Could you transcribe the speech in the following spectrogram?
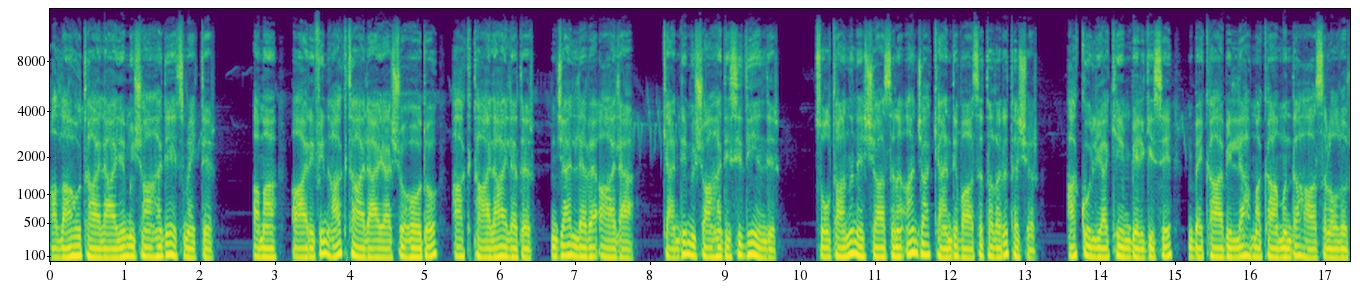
Allahu Teala'yı müşahede etmektir. Ama arifin Hak Teala'ya şuhudu Hak Teala'yladır. Celle ve Ala. Kendi müşahadesi değildir. Sultanın eşyasını ancak kendi vasıtaları taşır. Hakkul yakin bilgisi bekabillah makamında hasıl olur.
